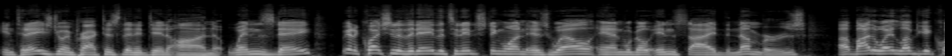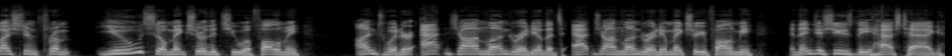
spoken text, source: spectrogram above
in today's joint practice than it did on Wednesday. We got a question of the day that's an interesting one as well, and we'll go inside the numbers. Uh, by the way, love to get questions from you. So make sure that you uh, follow me on Twitter at John Lund Radio. That's at John Lund Radio. Make sure you follow me and then just use the hashtag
